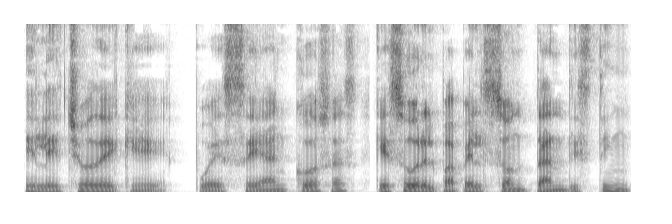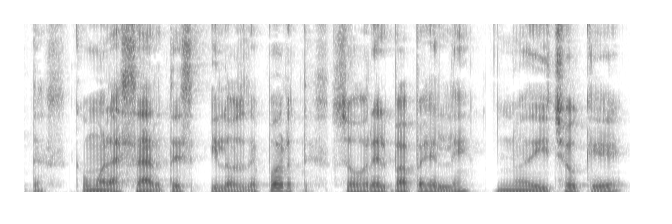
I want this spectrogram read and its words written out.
el hecho de que pues sean cosas que sobre el papel son tan distintas como las artes y los deportes. Sobre el papel, ¿eh? no he dicho que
